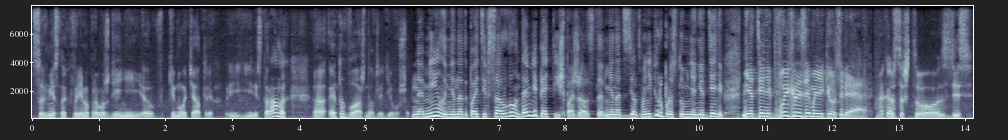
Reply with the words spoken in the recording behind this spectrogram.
совместных времяпровождений в кино, театрах и, и ресторанах. Это важно для девушек. На милый, мне надо пойти в салон. Дай мне пять тысяч, пожалуйста. Мне надо сделать маникюр, просто у меня нет денег. Нет денег, выгрызи маникюр себе! Мне кажется, что здесь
